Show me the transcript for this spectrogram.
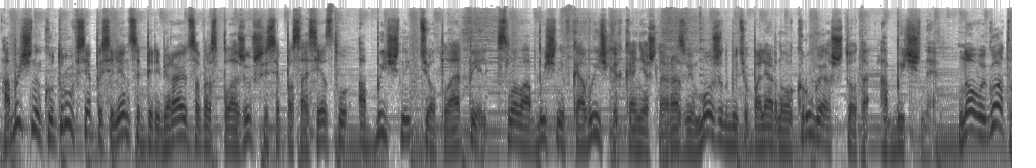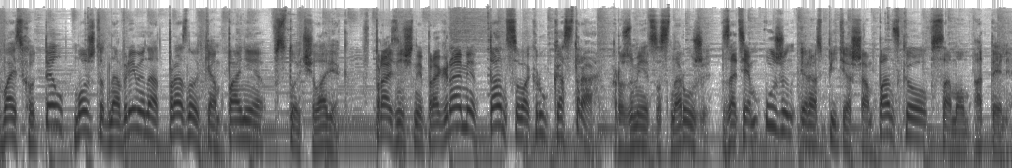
Обычно к утру все поселенцы перебираются в расположившийся по соседству обычный теплый отель. Слово «обычный» в кавычках, конечно, разве может быть у полярного круга что-то обычное? Новый год в Ice Hotel может одновременно отпраздновать компания в 100 человек. В праздничной программе танцы вокруг костра, разумеется, снаружи. Затем ужин и распитие шампанского в самом отеле.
